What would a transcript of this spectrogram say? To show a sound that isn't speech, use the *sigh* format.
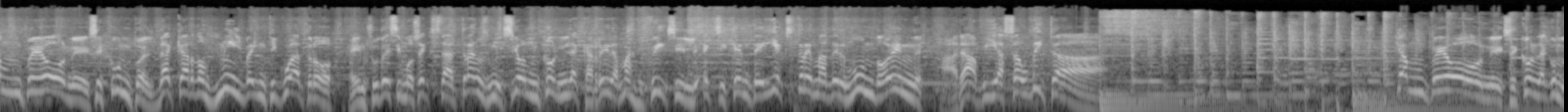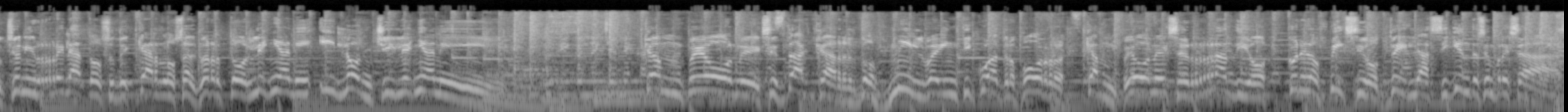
Campeones junto al Dakar 2024 en su decimosexta transmisión con la carrera más difícil, exigente y extrema del mundo en Arabia Saudita. Campeones con la conducción y relatos de Carlos Alberto Leñani y Lonchi Leñani. Campeones Dakar 2024 por Campeones Radio con el auspicio de las siguientes empresas.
